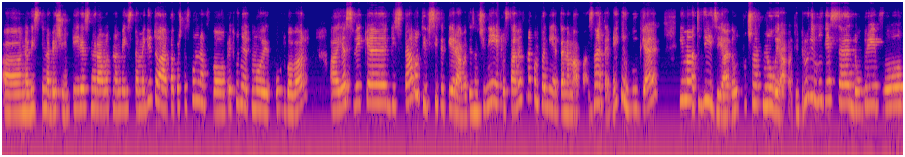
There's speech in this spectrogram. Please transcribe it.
а, на вистина беше интересно работно место. Меѓутоа, како што спомнав во претходниот мој одговор, а јас веќе ги сработив сите тие работи. Значи, ние поставивме компанијата на мапа. Знаете, некои луѓе имаат визија да отпочнат нови работи. Други луѓе се добри во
